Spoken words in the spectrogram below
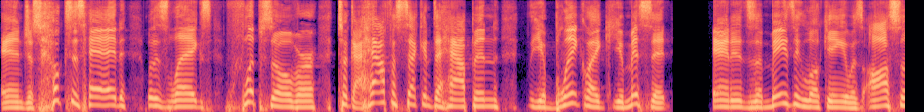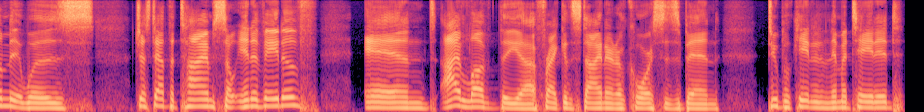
and just hooks his head with his legs, flips over. Took a half a second to happen. You blink like you miss it, and it's amazing looking. It was awesome. It was just at the time so innovative, and I loved the uh, Frankensteiner, and of course, it's been duplicated and imitated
